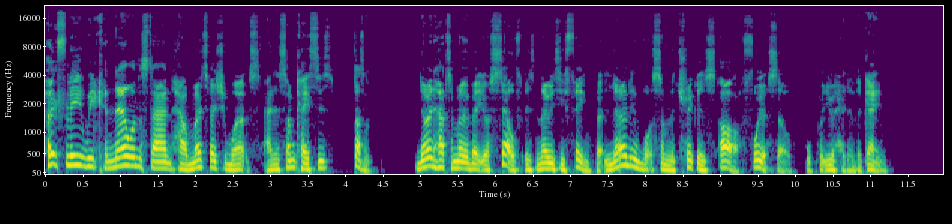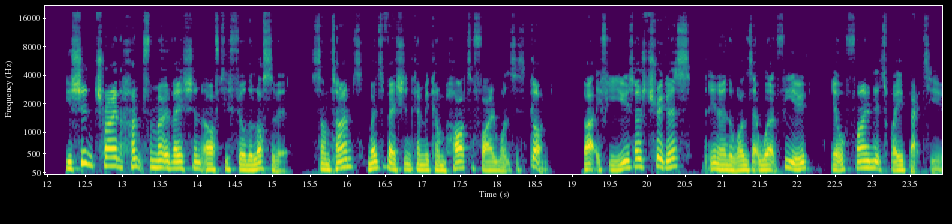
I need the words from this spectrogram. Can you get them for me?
Hopefully, we can now understand how motivation works and in some cases doesn't. Knowing how to motivate yourself is no easy thing, but learning what some of the triggers are for yourself will put you ahead of the game. You shouldn't try and hunt for motivation after you feel the loss of it. Sometimes motivation can become hard to find once it's gone, but if you use those triggers, you know, the ones that work for you, it will find its way back to you.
